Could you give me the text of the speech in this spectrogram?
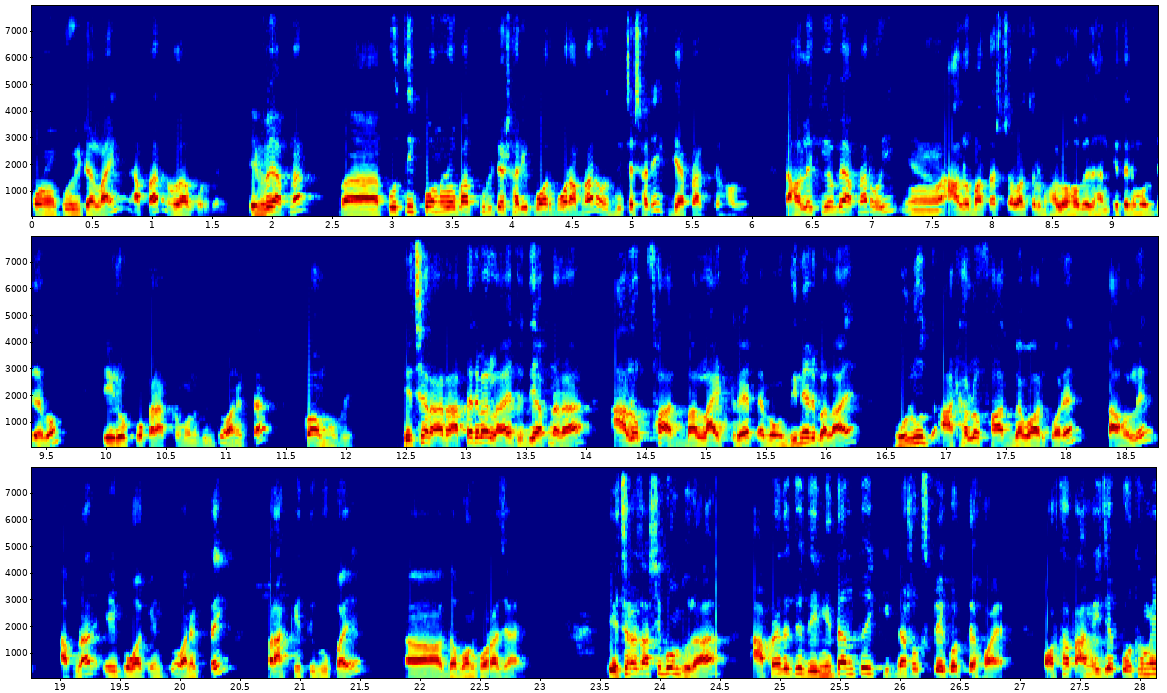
পনেরো কুড়িটা লাইন আপনার রোয়া করবেন। এভাবে আপনার প্রতি পনেরো বা কুড়িটা সারি পর পর আপনার ওই দুইটা সারি গ্যাপ রাখতে হবে। তাহলে কি হবে? আপনার ওই আলো বাতাস চলাচল ভালো হবে ধান ক্ষেতের মধ্যে এবং এই রোগ পোকার আক্রমণ কিন্তু অনেকটা কম হবে। এছাড়া রাতের বেলায় যদি আপনারা আলোক ফাঁদ বা লাইট র্যাপ এবং দিনের বেলায় হলুদ আঠালো ফাঁদ ব্যবহার করেন, তাহলে আপনার এই পোকা কিন্তু অনেকটাই প্রাকৃতিক উপায়ে দমন করা যায়। এছাড়া চাষি বন্ধুরা আপনাদের যদি নিতান্তই কীটনাশক স্প্রে করতে হয় অর্থাৎ আমি যে প্রথমে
